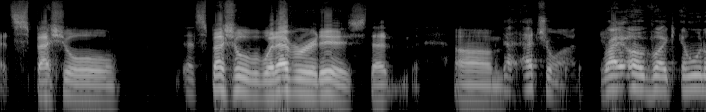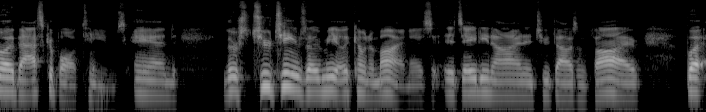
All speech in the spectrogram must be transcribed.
that special that special whatever it is that um, that echelon right? Of like Illinois basketball teams. And there's two teams that immediately come to mind. It's it's 89 and 2005. But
